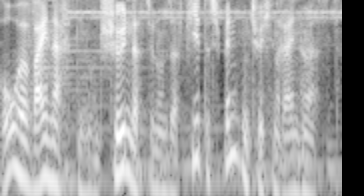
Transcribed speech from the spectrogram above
frohe Weihnachten und schön, dass du in unser viertes Spendentürchen reinhörst.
